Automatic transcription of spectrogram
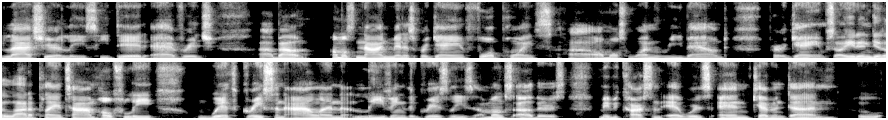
last year at least, he did average about almost nine minutes per game, four points, uh, almost one rebound per game. So he didn't get a lot of playing time. Hopefully, with Grayson Allen leaving the Grizzlies, amongst others, maybe Carson Edwards and Kevin Dunn, who,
